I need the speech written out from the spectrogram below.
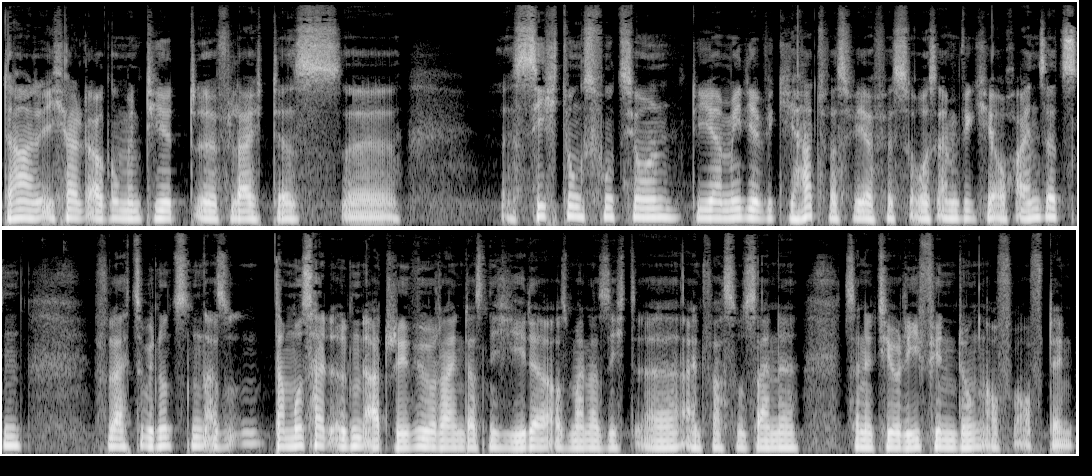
Da hatte ich halt argumentiert, äh, vielleicht das äh, Sichtungsfunktion, die ja MediaWiki hat, was wir fürs OSM-Wiki auch einsetzen, vielleicht zu benutzen. Also da muss halt irgendeine Art Review rein, dass nicht jeder aus meiner Sicht äh, einfach so seine seine Theoriefindung auf auf den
